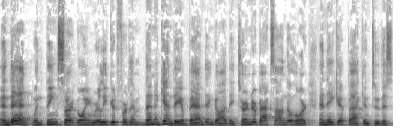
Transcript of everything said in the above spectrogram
And then, when things start going really good for them, then again, they abandon God, they turn their backs on the Lord, and they get back into this,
